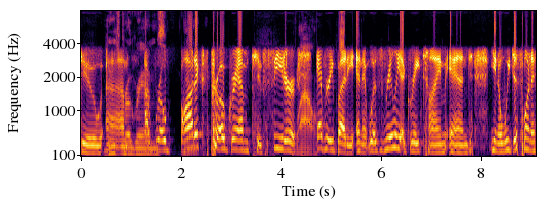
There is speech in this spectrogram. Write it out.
to um, a robotics program to theater. Wow. Everybody, and it was really a great time. And you know, we just want to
